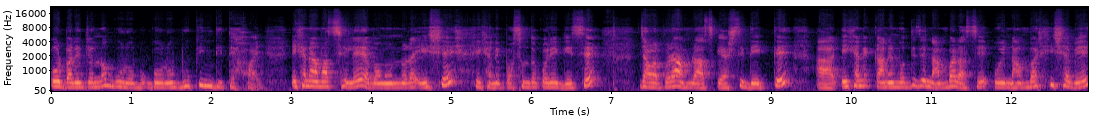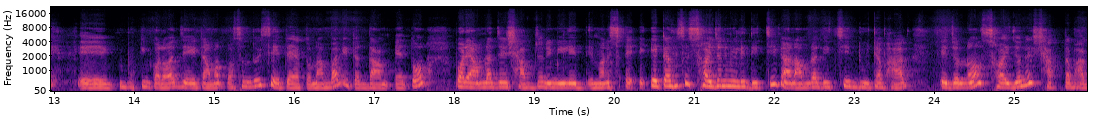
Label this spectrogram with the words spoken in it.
কোরবানির জন্য গরু গরু বুকিং দিতে হয়। এখানে আমার ছেলে এবং অন্যরা এসে এখানে পছন্দ করে গেছে। যাওয়ার পরে আমরা আজকে আসছি দেখতে। আর এখানে কানের মধ্যে যে নাম্বার আছে, ওই নাম্বার হিসাবে বুকিং করা হয় যে এটা আমার পছন্দ হয়েছে, এটা এত নাম্বার, এটার দাম এত। পরে আমরা যে সাতজনে মিলে মানে এটা হচ্ছে ছয়জনে মিলে দিচ্ছি, কারণ আমরা দিচ্ছি দুইটা ভাগ। এজন্য ছয়জনের সাতটা ভাগ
